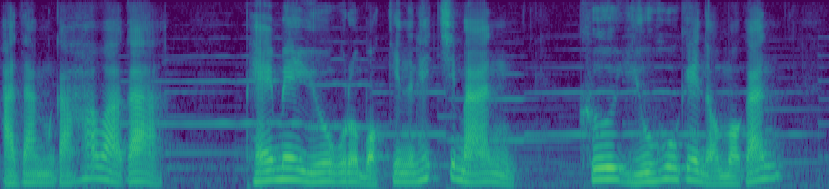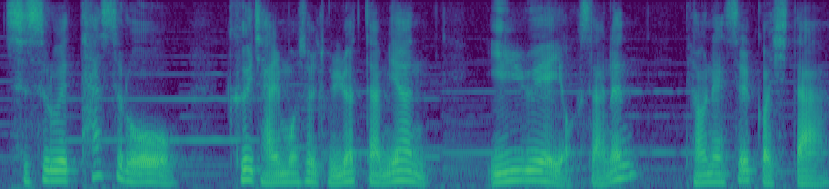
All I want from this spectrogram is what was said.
아담과 하와가 뱀의 유혹으로 먹기는 했지만 그 유혹에 넘어간 스스로의 탓으로 그 잘못을 돌렸다면 인류의 역사는 변했을 것이다.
